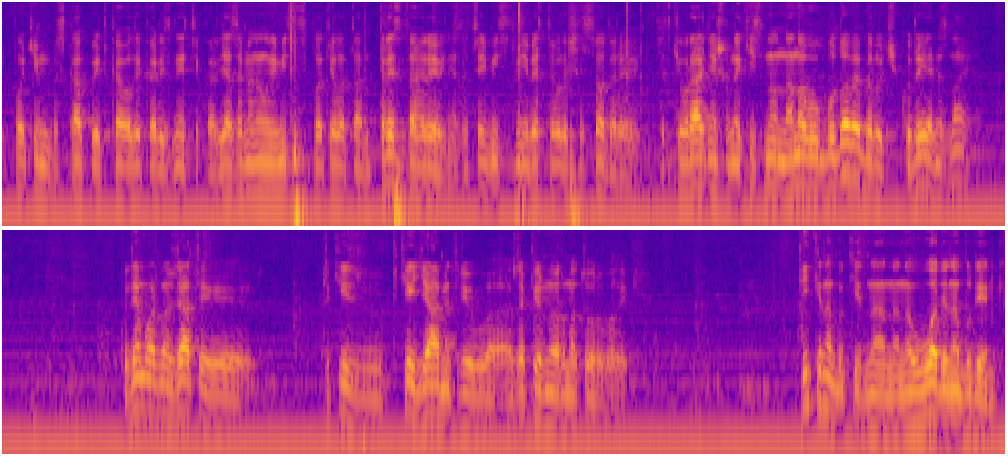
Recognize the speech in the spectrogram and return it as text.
І потім вискакує така велика різниця. Я за минулий місяць платила там 300 гривень, а за цей місяць мені виставили 600 гривень. Це таке враження, що на якісь ну, на нову будови беруть, чи куди, я не знаю. Куди можна взяти е, такі, таких діаметрів запірну арматуру велику? Тільки на, на, на уводи на будинки.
